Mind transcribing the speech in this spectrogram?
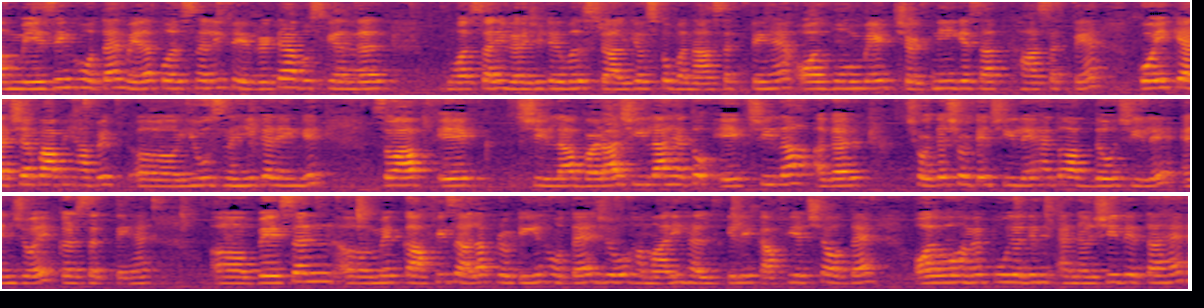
अमेजिंग होता है, मेरा पर्सनली फेवरेट है। आप उसके अंदर बहुत सारी वेजिटेबल्स डाल के उसको बना सकते हैं और होममेड चटनी के साथ खा सकते हैं। कोई कैचअप आप यहाँ पे यूज़ नहीं करेंगे। सो आप एक चीला, बड़ा चीला है तो एक चीला। अगर छोटे छोटे चीले हैं तो आप दो चीले एंजॉय कर सकते हैं। बेसन में काफ़ी ज़्यादा प्रोटीन होता है, जो हमारी हेल्थ के लिए काफ़ी अच्छा होता है, और वो हमें पूरे दिन एनर्जी देता है।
